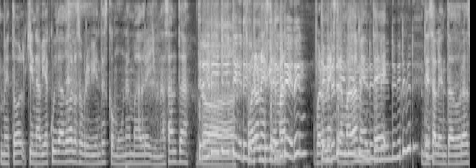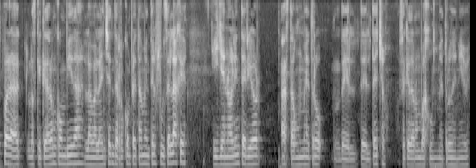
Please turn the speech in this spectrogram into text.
Metol, quien había cuidado a los sobrevivientes como una madre y una santa. Fueron, extrema- fueron extremadamente desalentadoras para los que quedaron con vida. La avalancha enterró completamente el fuselaje y llenó el interior hasta un metro del, del techo. O sea, quedaron bajo un metro de nieve.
